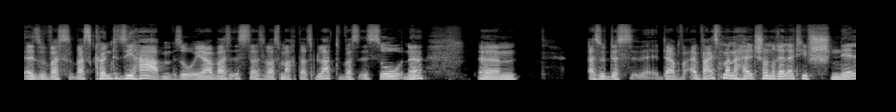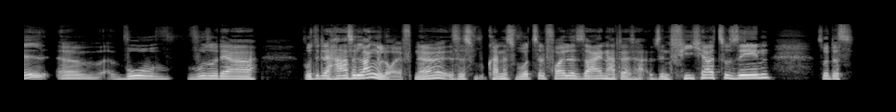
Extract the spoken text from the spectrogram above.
also was, was könnte sie haben? So, ja, was ist das, was macht das Blatt, was ist so, ne? Ähm, also das, da weiß man halt schon relativ schnell, äh, wo, wo so der, wo so der Hase langläuft, ne? Ist es, kann es Wurzelfäule sein? Hat das, sind Viecher zu sehen? So das,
